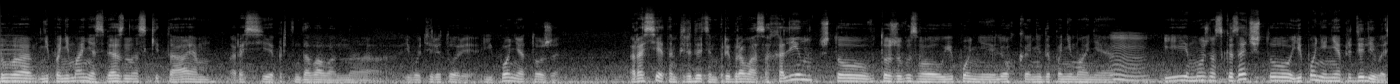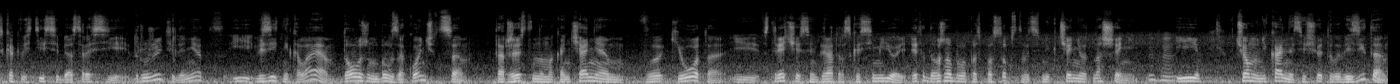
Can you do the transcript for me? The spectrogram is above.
Было непонимание, связанное с Китаем. Россия претендовала на его территории. Япония тоже. Россия там перед этим прибрала Сахалин, что тоже вызвало у Японии легкое недопонимание. М. И можно сказать, что Япония не определилась, как вести себя с Россией, дружить или нет. И визит Николая должен был закончиться торжественным окончанием в Киото и встречей с императорской семьей. Это должно было поспособствовать смягчению отношений. Мгм. И в чем уникальность еще этого визита?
